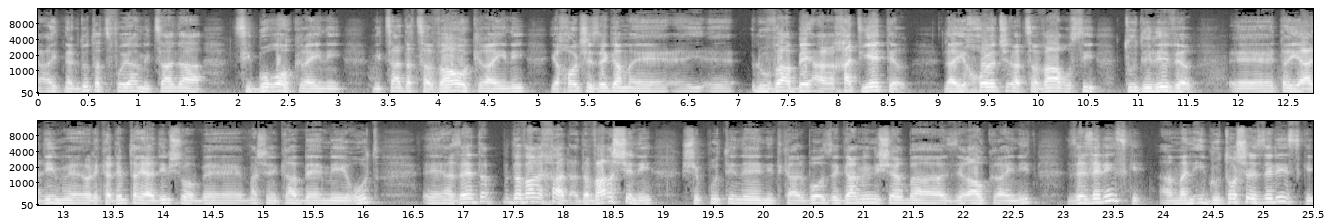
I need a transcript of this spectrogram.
ההתנגדות הצפויה מצד הציבור האוקראיני, מצד הצבא האוקראיני, יכול להיות שזה גם לווה בהערכת יתר ליכולת של הצבא הרוסי to deliver את היעדים, או לקדם את היעדים שלו במה שנקרא במהירות. אה, אז זה דבר אחד. הדבר השני שפוטין אה, נתקל בו, זה גם אם נשאר בזירה האוקראינית, זה זלינסקי, המנהיגותו של זלינסקי.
